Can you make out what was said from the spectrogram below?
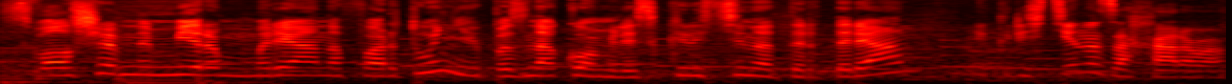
С волшебным миром Мариана Фортуни познакомились Кристина Тартарян и Кристина Захарова.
